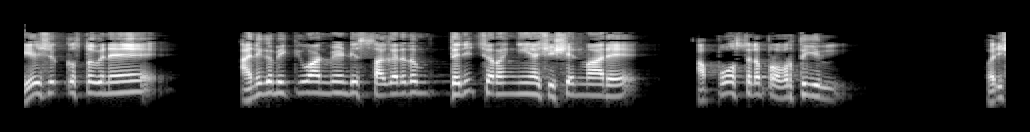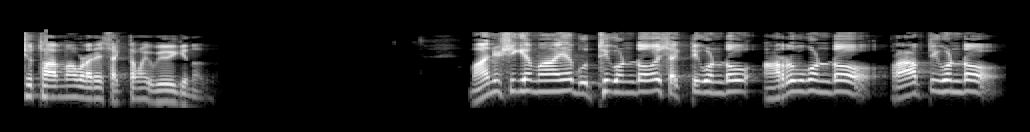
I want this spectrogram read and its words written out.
യേശുക്രിസ്തുവിനെ അനുഗമിക്കുവാൻ വേണ്ടി സകലതും തിരിച്ചിറങ്ങിയ ശിഷ്യന്മാരെ അപ്പോസ്തല പ്രവൃത്തിയിൽ പരിശുദ്ധാത്മാവ് വളരെ ശക്തമായി ഉപയോഗിക്കുന്നത്. മാനുഷികമായ ബുദ്ധി കൊണ്ടോ ശക്തി കൊണ്ടോ അറിവ് കൊണ്ടോ പ്രാപ്തി കൊണ്ടോ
